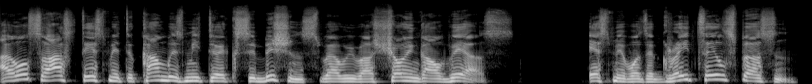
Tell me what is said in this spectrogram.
I also asked Esme to come with me to exhibitions where we were showing our wares. Esme was a great salesperson,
